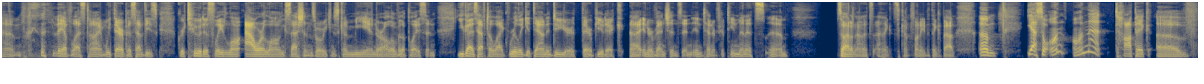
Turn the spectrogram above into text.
um, they have less time. We therapists have these gratuitously long, hour long sessions where we can just kind of meander all over the place, and you guys have to like really get down and do your therapeutic uh, interventions in in ten or fifteen minutes. Um, so I don't know. It's, I think it's kind of funny to think about. Um, yeah. So on on that topic of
